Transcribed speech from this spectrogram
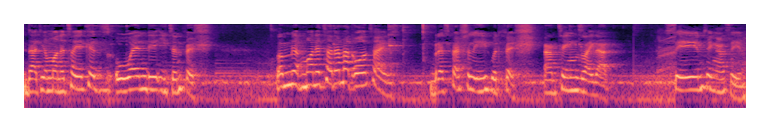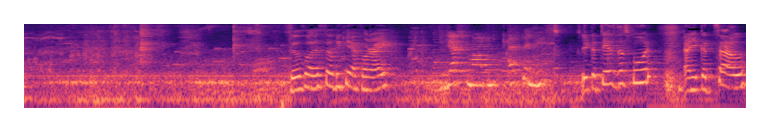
that you monitor your kids when they're eating fish. But monitor them at all times, but especially with fish and things like that. Same thing I'm saying. So, so let's still be careful, right? Yes, mom. I finished. You could taste this food and you could tell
